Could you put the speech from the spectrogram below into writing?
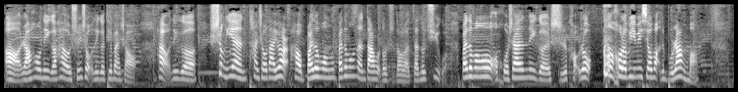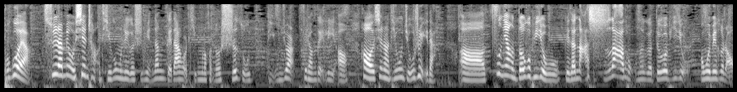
啊，然后那个还有水手那个铁板烧。还有那个盛宴炭烧大院，还有白德峰，白德峰咱大伙都知道了，咱都去过。白德峰火山那个石烤肉，后来不因为消防就不让吗？不过呀，虽然没有现场提供这个食品，但给大伙提供了很多十足抵用券，非常给力啊！还有现场提供酒水的啊，自酿德国啤酒屋给咱拿十大桶那个德国啤酒，我也没喝着。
